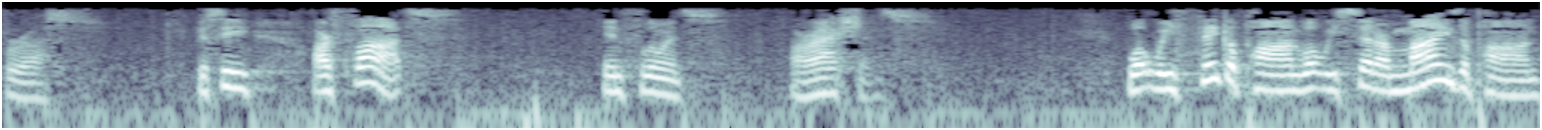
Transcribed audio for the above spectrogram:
for us. You see, our thoughts influence our actions. What we think upon, what we set our minds upon,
